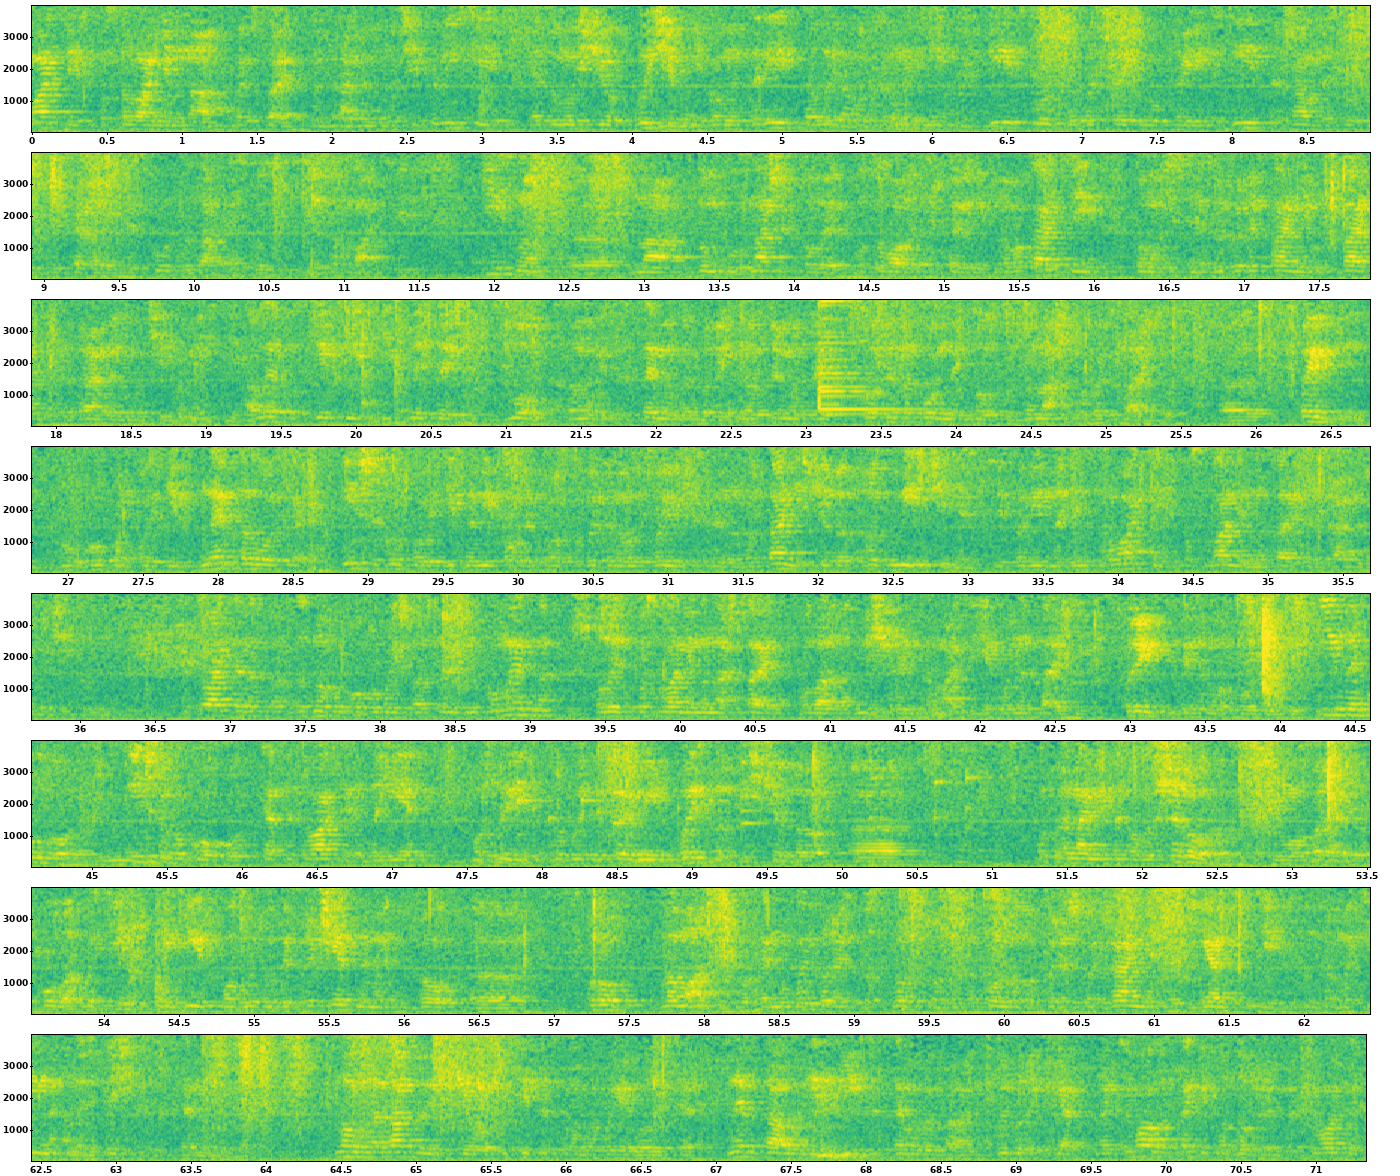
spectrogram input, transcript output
інформації з посиланням на веб-сайт Центральної виборчої комісії. Я думаю, що вичерпні коментарі дали представники і Служби безпеки України, і Державної служби спеціального зв'язку та захисту інформації. Дійсно, е, на думку наших колег, готувалися певні провокації, в тому числі з використанням сайту Центральної виборчої комісії. Але оскільки здійснити злом самої системи виборів і отримати протизаконний доступ до нашого веб-сайту е, певним групам осіб не вдалося, інші частину щодо розміщення відповідної інформації з посиланням на сайт Центральної виборчої комісії. Ситуація з одного боку вийшла абсолютно кумедна, коли з посиланням на наш сайт була розміщена інформація, якої на сайті в принципі не могло бути і не було. З іншого боку, ця ситуація дає можливість зробити певні висновки щодо е, ну, принаймні такого широкого, скажімо, обережного кола осіб, які могли бути причетними до е, спроб зламати систему виборів, до спроб протизаконного перешкоджання діяльності інформаційно-аналітичної системи виборів. Знову нагадую, що усі ці спроби виявилися невдалими, і система виборів, як працювала, так і продовжує працювати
